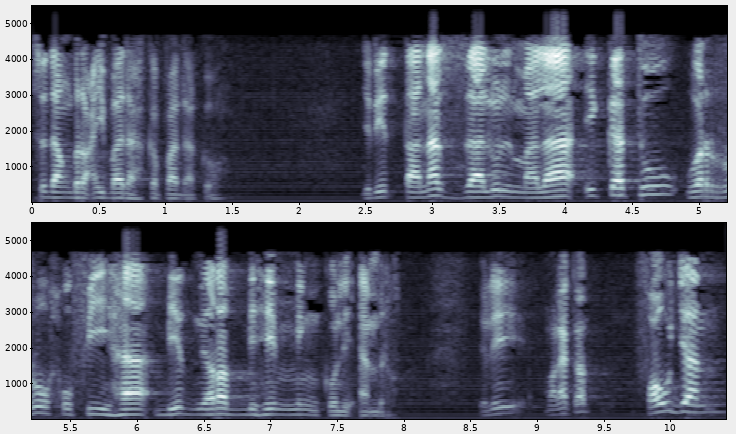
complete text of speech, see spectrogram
sedang beribadah kepadaku. Jadi tanazzalul malaikatu warruhu fiha bidni rabbihim min amr. Jadi malaikat faujan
